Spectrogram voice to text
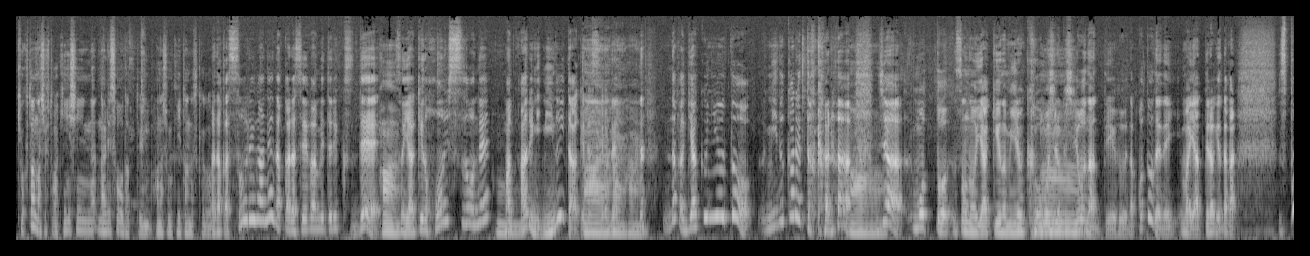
極端なシフトが禁止にななりそうだっていう話も聞いたんですけど。まあだからそれがね、だからセーバーメトリックスで、はい。その野球の本質をね、うん。まあ、ある意味見抜いたわけですよね。はいはいはい。だだから逆に言うと、見抜かれたかあらー、じゃあもっとその野球の魅力を面白くしようなんていうふうなことでね、今やってるわけだから、スポ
